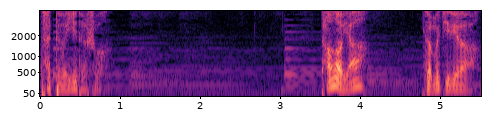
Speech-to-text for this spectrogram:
他得意地说：“唐老鸭，怎么吉利了？”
